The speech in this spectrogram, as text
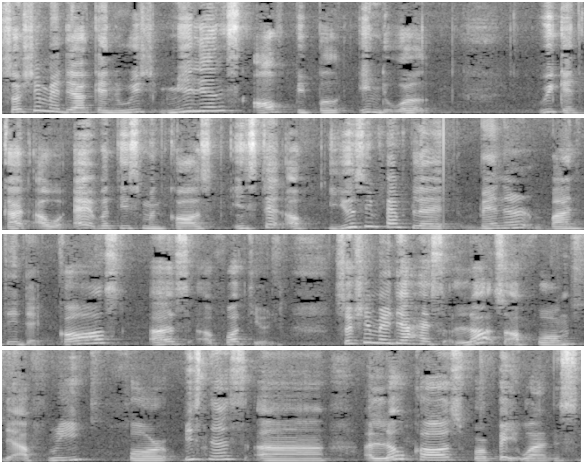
Social media can reach millions of people in the world. We can cut our advertisement costs instead of using pamphlet, banner, bunting that cost us a fortune. Social media has lots of forms that are free for business, uh, a low cost for paid ones.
